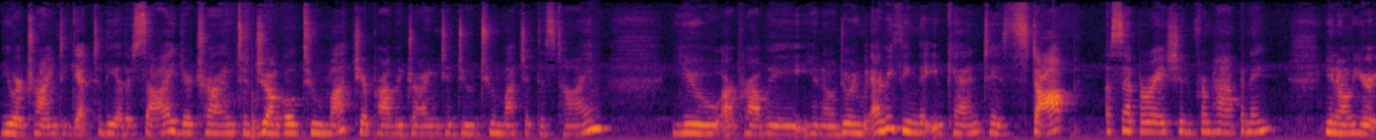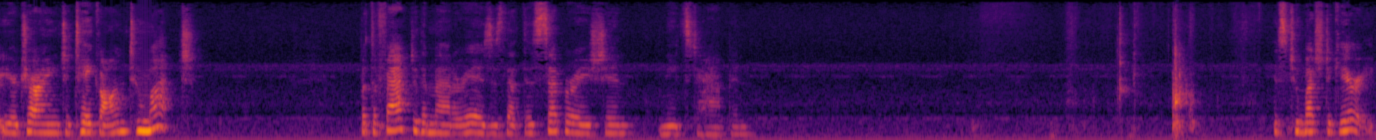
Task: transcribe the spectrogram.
You are trying to get to the other side. You're trying to juggle too much. You're probably trying to do too much at this time you are probably you know doing everything that you can to stop a separation from happening you know you're you're trying to take on too much but the fact of the matter is is that this separation needs to happen it's too much to carry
